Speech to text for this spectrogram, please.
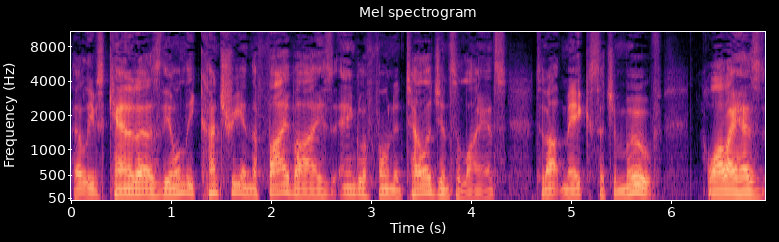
That leaves Canada as the only country in the Five Eyes Anglophone Intelligence Alliance to not make such a move. Huawei has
